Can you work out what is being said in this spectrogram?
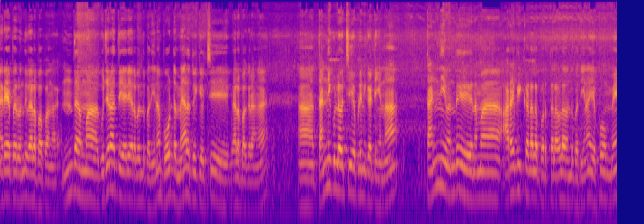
நிறைய பேர் வந்து வேலை பார்ப்பாங்க. இந்த ம குஜராத் ஏரியாவில் வந்து பார்த்தீங்கன்னா போட்டை மேலே தூக்கி வச்சு வேலை பார்க்குறாங்க. தண்ணிக்குள்ளே வச்சு எப்படின்னு கேட்டிங்கன்னா தண்ணி வந்து நம்ம அரபிக்கடலை பொறுத்தளவில் வந்து பார்த்திங்கன்னா எப்போவுமே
